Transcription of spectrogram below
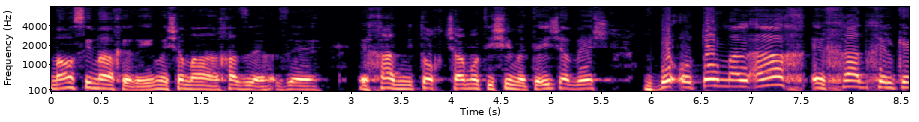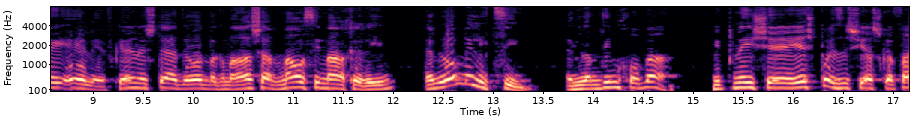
מה עושים האחרים? יש שם אחד, זה, זה אחד מתוך 999, ויש באותו מלאך אחד חלקי אלף, כן? יש שתי הדעות בגמרא שם, מה עושים האחרים? הם לא מליצים, הם מלמדים חובה, מפני שיש פה איזושהי השקפה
